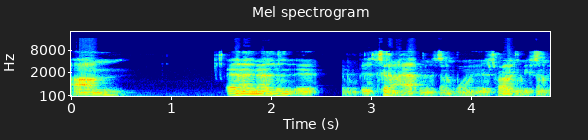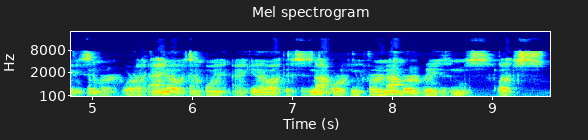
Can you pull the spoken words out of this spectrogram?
Um, and I imagine it it's going to happen at some point. It's probably going to be something similar where, like, I know at some point, like, you know what, this is not working for a number of reasons. Let's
